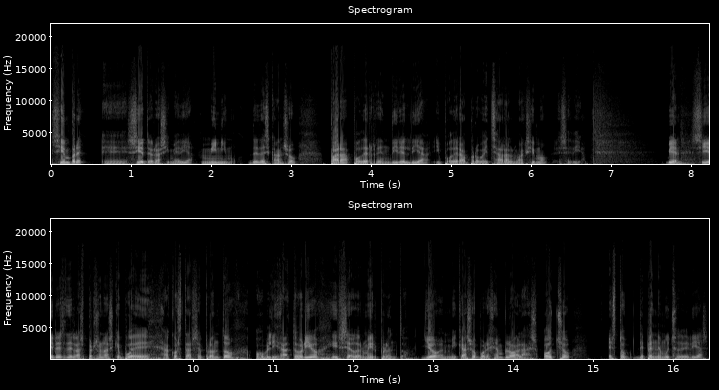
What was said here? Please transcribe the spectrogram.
siempre 7 eh, horas y media mínimo de descanso para poder rendir el día y poder aprovechar al máximo ese día. Bien, si eres de las personas que puede acostarse pronto, obligatorio irse a dormir pronto. Yo, en mi caso, por ejemplo, a las 8, esto depende mucho de días,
